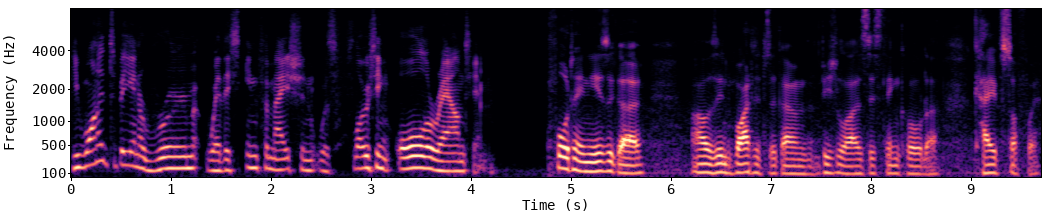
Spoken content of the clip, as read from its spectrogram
He wanted to be in a room where this information was floating all around him. 14 years ago, I was invited to go and visualize this thing called a cave software.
